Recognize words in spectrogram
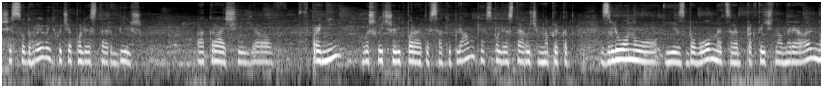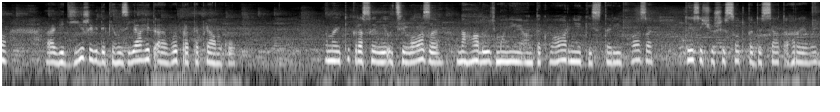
600 гривень, хоча поліестер більш кращий в прані. Ви швидше відперете всякі плямки з поліестеру, чим, наприклад, з льону і з бавовни. Це практично нереально від їжі, від якихось ягід а, випрати плямку. Ну, які красиві оці вази. Нагадують мені антикварні, якісь старі вази. 1650 гривень.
